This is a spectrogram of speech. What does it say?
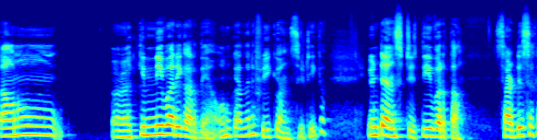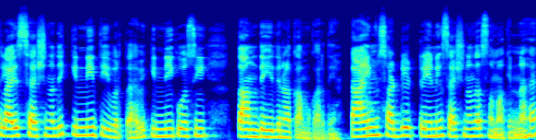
ਤਾਂ ਉਹਨੂੰ ਕਿੰਨੀ ਵਾਰੀ ਕਰਦੇ ਹਾਂ, ਉਹਨੂੰ ਕਹਿੰਦੇ ਨੇ ਫ੍ਰੀਕੁਐਂਸੀ ਠੀਕ ਹੈ ਇੰਟੈਂਸਿਟੀ ਤੀਵਰਤਾ, ਸਾਡੀ ਸਿਖਲਾਈ ਸੈਸ਼ਨਾਂ ਦੀ ਕਿੰਨੀ ਤੀਵਰਤਾ ਹੈ ਵੀ ਕਿੰਨੀ ਕੁ ਅਸੀਂ ਤਨਦੇਹੀ ਦੇ ਨਾਲ ਕੰਮ ਕਰਦੇ ਹਾਂ। ਟਾਈਮ ਸਾਡੇ ਟ੍ਰੇਨਿੰਗ ਸੈਸ਼ਨਾਂ ਦਾ ਸਮਾਂ ਕਿੰਨਾ ਹੈ?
